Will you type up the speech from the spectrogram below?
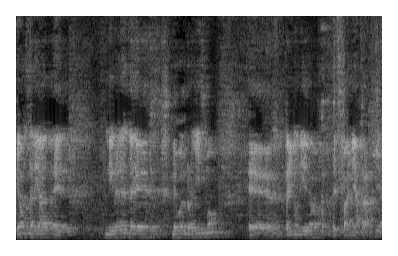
Digamos, estaría eh, niveles de, de buen rollismo. Eh, Reino Unido, España, Francia.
